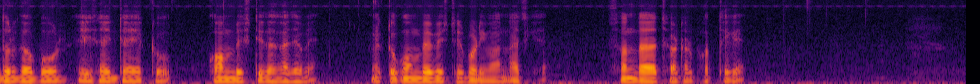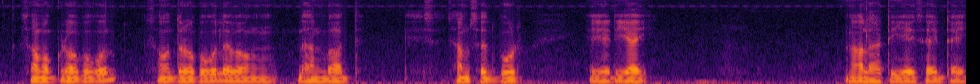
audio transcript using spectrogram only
দুর্গাপুর এই সাইডটায় একটু কম বৃষ্টি দেখা যাবে। একটু কমবে বৃষ্টির পরিমাণ আজকে সন্ধ্যা ছটার পর থেকে। সমগ্র উপকূল, সমুদ্র উপকূল এবং ধানবাদ, জামশেদপুর এই এরিয়ায় নলহাটি, এই সাইডটাই।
